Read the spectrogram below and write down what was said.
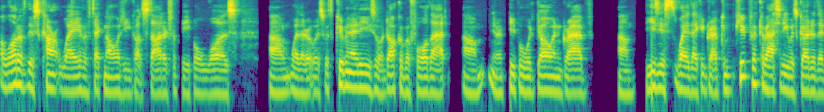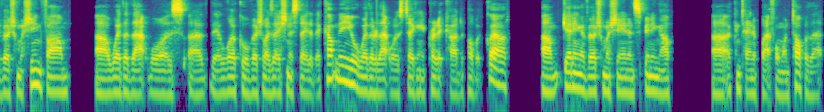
a lot of this current wave of technology got started for people was um, whether it was with Kubernetes or Docker before that, um, you know, people would go and grab um, the easiest way they could grab compute capacity was go to their virtual machine farm, uh, whether that was uh, their local virtualization estate at their company or whether that was taking a credit card to public cloud, um, getting a virtual machine and spinning up uh, a container platform on top of that.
